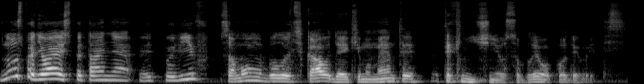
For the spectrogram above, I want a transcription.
Ну, сподіваюсь, питання відповів. Самому було цікаво деякі моменти технічні, особливо подивитись.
